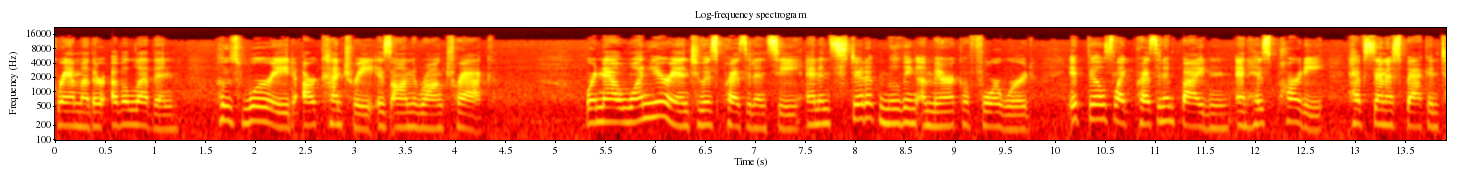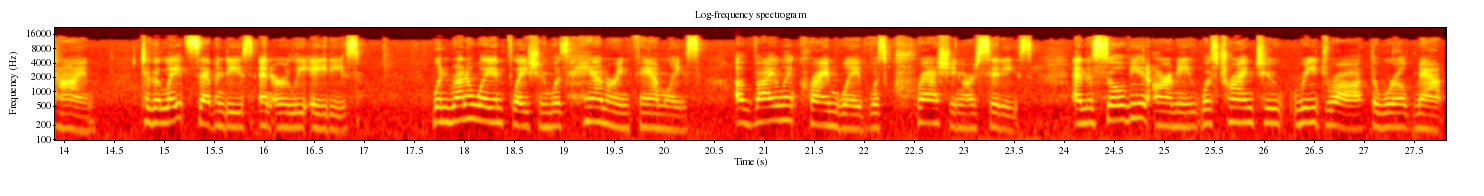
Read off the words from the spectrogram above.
grandmother of 11 who's worried our country is on the wrong track. We're now one year into his presidency, and instead of moving America forward, it feels like President Biden and his party have sent us back in time to the late 70s and early 80s. When runaway inflation was hammering families, a violent crime wave was crashing our cities, and the Soviet Army was trying to redraw the world map.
